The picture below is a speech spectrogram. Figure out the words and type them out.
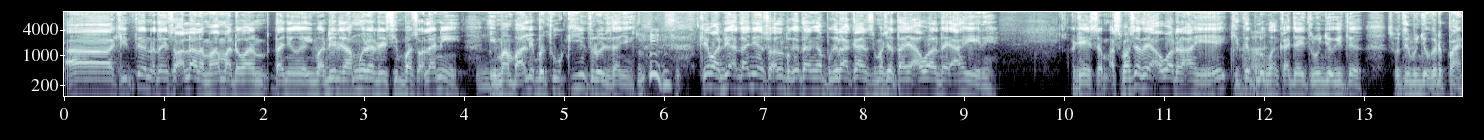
Ah, kita nak tanya soalan lah, Mam. Ada orang tanya Imam. Dia lama dah ada simpan soalan ni. Imam balik bertuki terus dia tanya. Okey, Mam. Dia nak tanya soalan berkaitan dengan pergerakan semasa tayar awal dan tayar akhir ni. Okey, sem- semasa tayar awal dan akhir, kita perlu mengangkat jari telunjuk kita seperti menunjuk ke depan.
